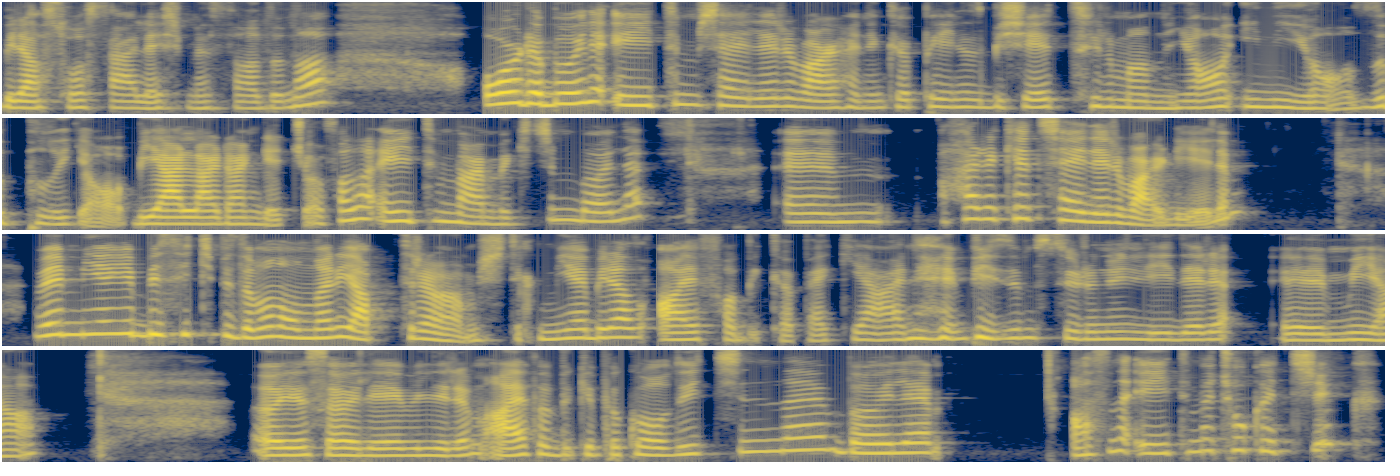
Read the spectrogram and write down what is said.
Biraz sosyalleşmesi adına. Orada böyle eğitim şeyleri var. Hani köpeğiniz bir şeye tırmanıyor, iniyor, zıplıyor, bir yerlerden geçiyor falan. Eğitim vermek için böyle, emm, hareket şeyleri var diyelim. Ve Mia'ya biz hiçbir zaman onları yaptıramamıştık. Mia biraz alfa bir köpek. Yani bizim sürünün lideri, eee, Mia. Öyle söyleyebilirim. Alfa bir köpek olduğu için de böyle aslında eğitime çok açık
